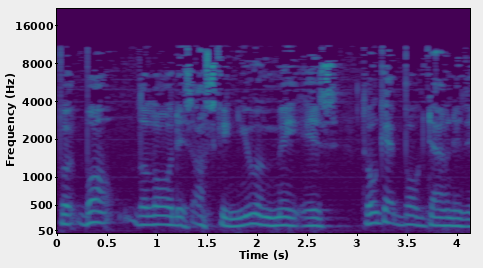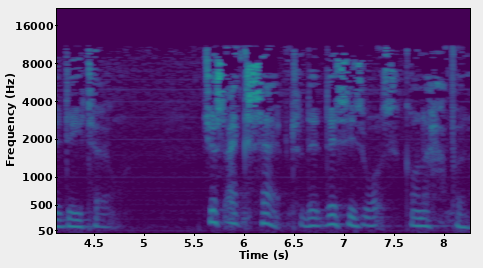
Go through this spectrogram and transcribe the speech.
But what the Lord is asking you and me is don't get bogged down in the detail. Just accept that this is what's going to happen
